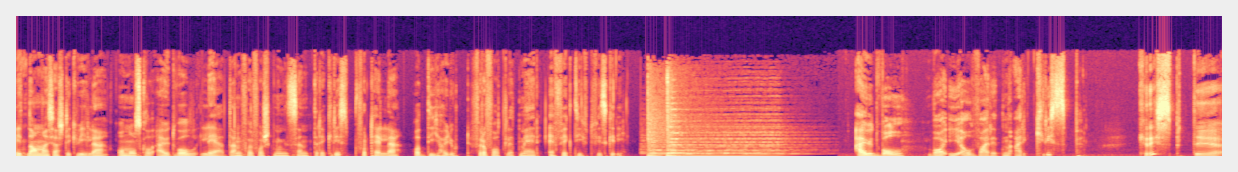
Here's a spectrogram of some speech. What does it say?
Mitt navn er Kjersti Kvile, og nå skal Aud Wold, lederen for forskningssenteret CRISP, fortelle hva de har gjort for å få til et mer effektivt fiskeri. Aud Wold, hva i all verden er CRISP? Krisp, det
